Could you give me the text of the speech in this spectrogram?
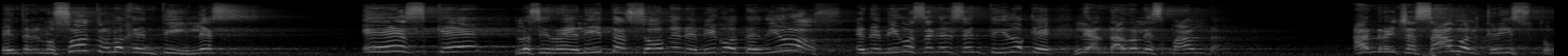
entre nosotros los gentiles, es que los israelitas son enemigos de Dios, enemigos en el sentido que le han dado la espalda, han rechazado al Cristo,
